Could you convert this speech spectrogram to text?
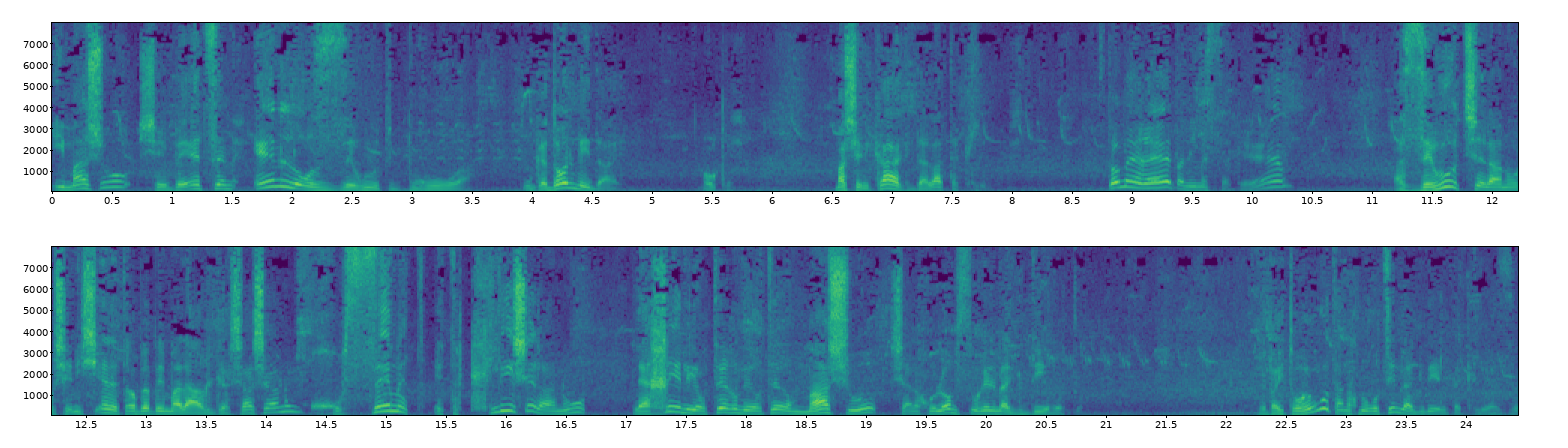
עם משהו שבעצם אין לו זהות ברורה. הוא גדול מדי. אוקיי. מה שנקרא הגדלת הכלי. זאת אומרת, אני מסכם, הזהות שלנו, שנשענת הרבה פעמים על ההרגשה שלנו, חוסמת את הכלי שלנו להכיל יותר ויותר משהו שאנחנו לא מסוגלים להגדיר אותו. ובהתעוררות אנחנו רוצים להגדיל את הכלי הזה,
